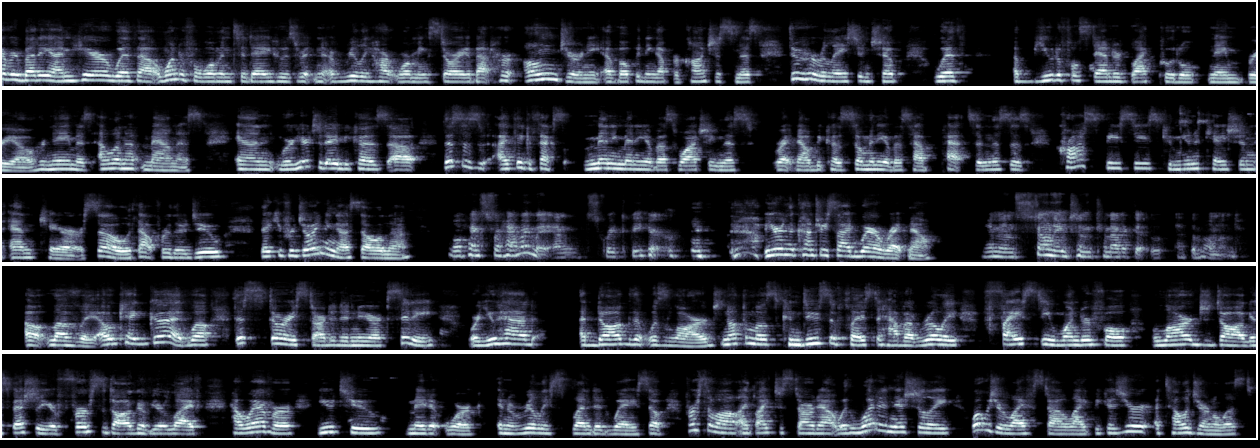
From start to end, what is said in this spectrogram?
Everybody. I'm here with a wonderful woman today who's written a really heartwarming story about her own journey of opening up her consciousness through her relationship with a beautiful standard black poodle named Brio. Her name is Elena Mannes. And we're here today because uh, this is, I think, affects many, many of us watching this right now because so many of us have pets. And this is cross species communication and care. So without further ado, thank you for joining us, Elena. Well, thanks for having me. I'm, it's great to be here. You're in the countryside where right now? I'm in Stonington, Connecticut at the moment. Oh, lovely. Okay, good. Well, this story started in New York City where you had a dog that was large, not the most conducive place to have a really feisty, wonderful, large dog, especially your first dog of your life. However, you two made it work in a really splendid way. So, first of all, I'd like to start out with what initially, what was your lifestyle like? Because you're a telejournalist,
